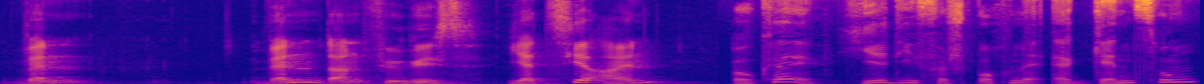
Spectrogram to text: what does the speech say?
Wenn, wenn dann füge ich es jetzt hier ein. Okay, hier die versprochene Ergänzung.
